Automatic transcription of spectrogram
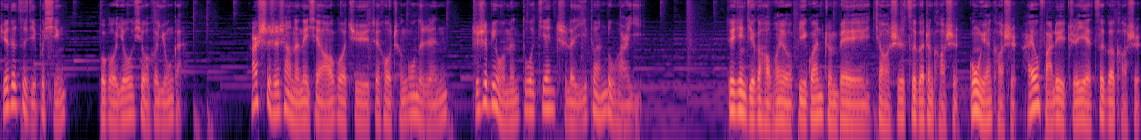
觉得自己不行，不够优秀和勇敢。而事实上呢，那些熬过去最后成功的人，只是比我们多坚持了一段路而已。最近几个好朋友闭关准备教师资格证考试、公务员考试，还有法律职业资格考试。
